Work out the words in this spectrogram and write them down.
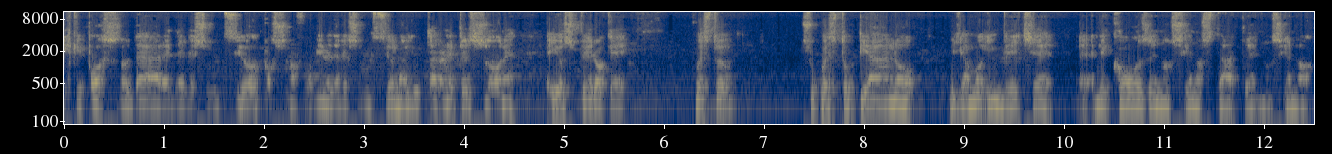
e, che possono dare delle soluzioni, possono fornire delle soluzioni, aiutare le persone e io spero che questo, su questo piano diciamo, invece eh, le cose non siano state, non siano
